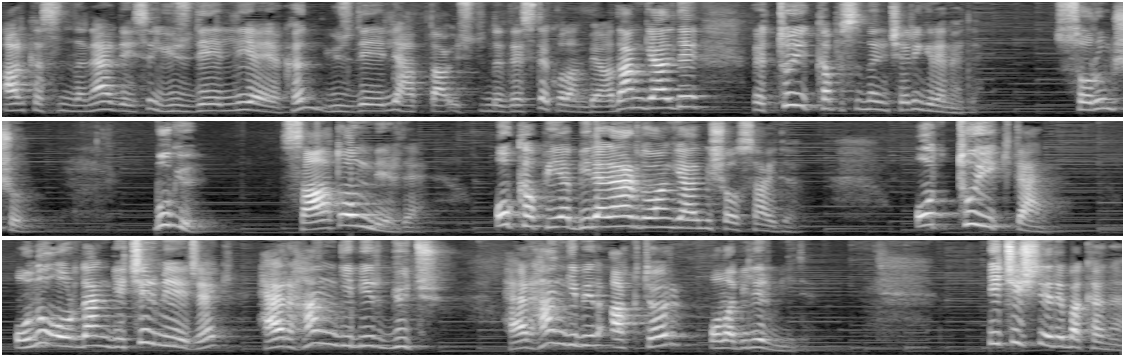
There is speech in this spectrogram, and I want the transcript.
arkasında neredeyse %50'ye yakın, %50 hatta üstünde destek olan bir adam geldi ve TÜİK kapısından içeri giremedi. Sorum şu. Bugün saat 11'de o kapıya Bilal Erdoğan gelmiş olsaydı o TÜİK'ten onu oradan geçirmeyecek herhangi bir güç, herhangi bir aktör olabilir miydi? İçişleri Bakanı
